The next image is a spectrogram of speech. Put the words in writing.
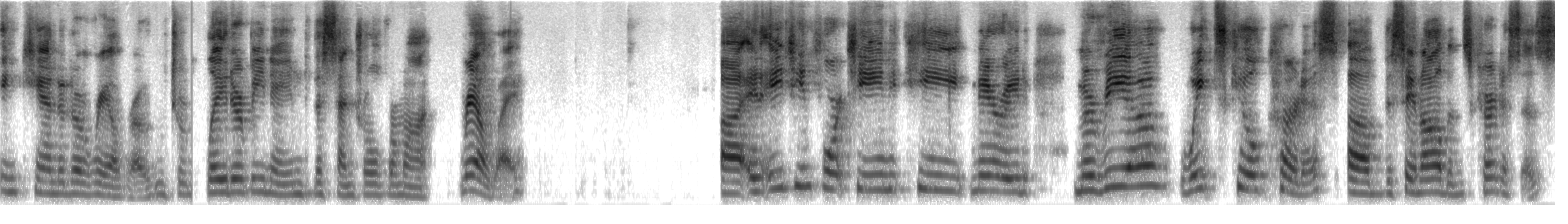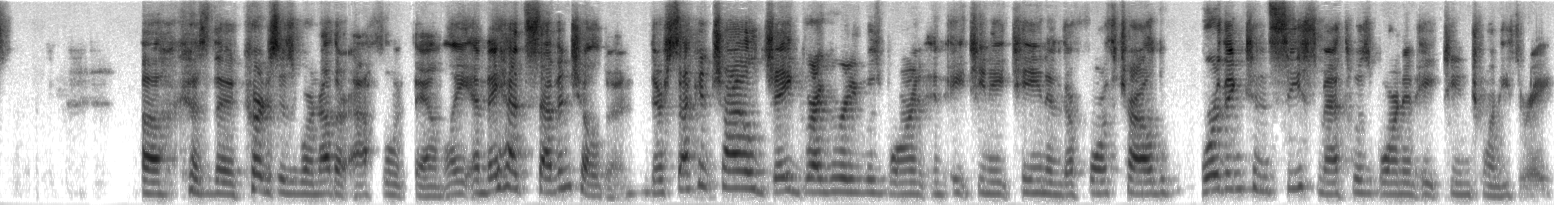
and Canada Railroad, which would later be named the Central Vermont Railway. Uh, in 1814, he married Maria Waitskill Curtis of the St. Albans Curtises because uh, the Curtises were another affluent family, and they had seven children. Their second child, Jay Gregory, was born in 1818, and their fourth child, Worthington C. Smith, was born in 1823.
